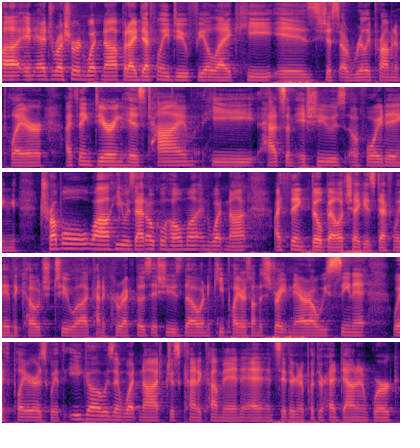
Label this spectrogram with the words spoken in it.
uh, an edge rusher and whatnot, but I definitely do feel like he is just a really prominent player. I think during his time, he had some issues avoiding trouble while he was at Oklahoma and whatnot. I think Bill Belichick is definitely the coach to uh, kind of correct those issues, though, and to keep players on the straight and narrow. We've seen it with players with egos and whatnot just kind of come in and, and say they're going to put their head down and work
